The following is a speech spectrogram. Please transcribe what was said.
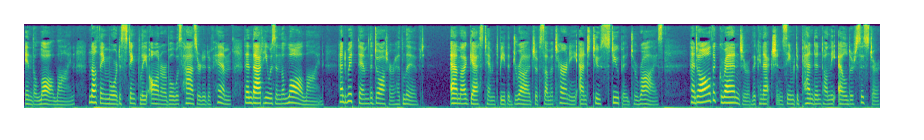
in the law line; nothing more distinctly honourable was hazarded of him than that he was in the law line; and with him the daughter had lived. Emma guessed him to be the drudge of some attorney and too stupid to rise. And all the grandeur of the connexion seemed dependent on the elder sister,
